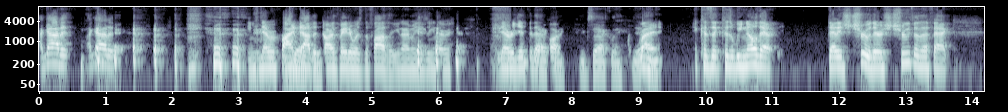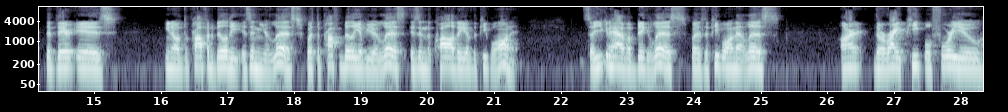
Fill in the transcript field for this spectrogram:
I got it. I got it. you never find exactly. out that Darth Vader was the father. You know what I mean? So you never you never get to that exactly. part. Exactly. Yeah. Right. Because because we know that that is true. There's truth in the fact that there is you know the profitability is in your list, but the profitability of your list is in the quality of the people on it. So you can have a big list, but if the people on that list aren't the right people for you,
